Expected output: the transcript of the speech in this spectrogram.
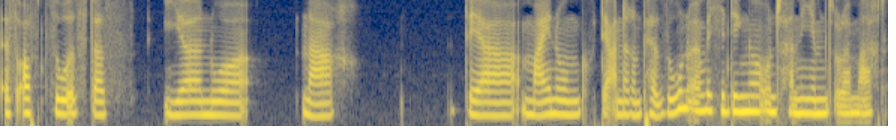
es oft so ist, dass ihr nur nach der Meinung der anderen Person irgendwelche Dinge unternehmt oder macht,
